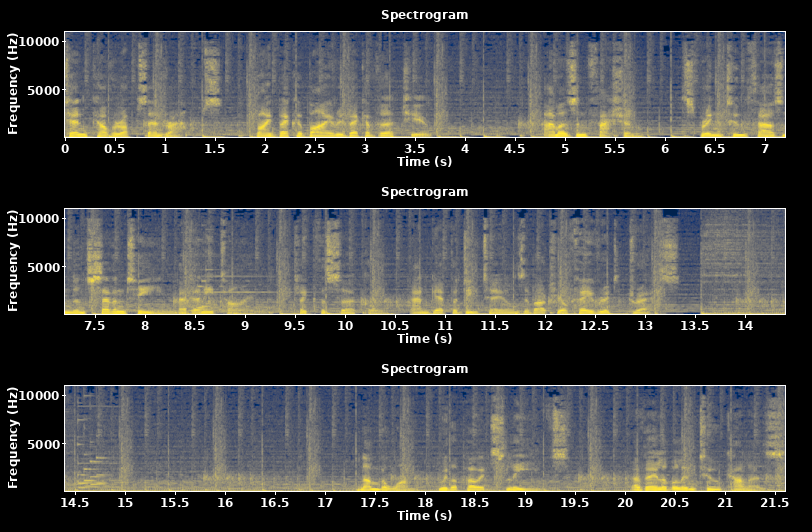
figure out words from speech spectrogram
10 Cover-Ups and Wraps, by Becca by Rebecca Virtue. Amazon Fashion, Spring 2017 At any time, click the circle, and get the details about your favorite dress. Number 1, with a poet sleeves. Available in two colors.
